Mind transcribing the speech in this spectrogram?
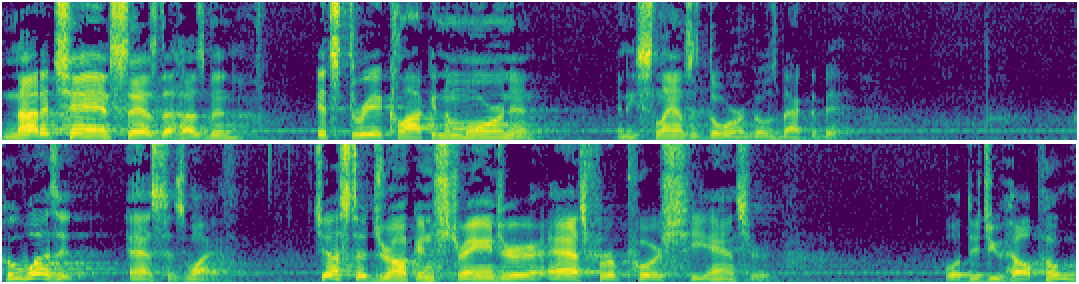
Not a chance, says the husband. It's 3 o'clock in the morning. And he slams the door and goes back to bed. Who was it? asked his wife. Just a drunken stranger asked for a push, he answered. Well, did you help him?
